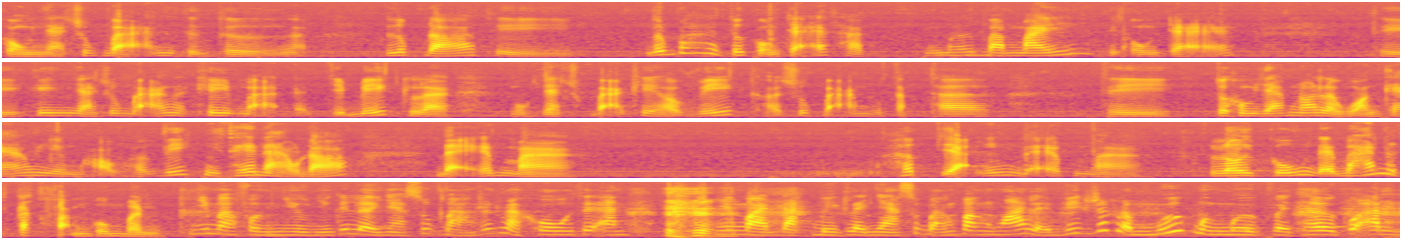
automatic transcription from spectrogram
còn nhà xuất bản thì thường thường á lúc đó thì lúc đó thì tôi còn trẻ thật mới ba mấy thì còn trẻ. Thì cái nhà xuất bản là khi mà chỉ biết là một nhà xuất bản khi họ viết họ xuất bản một tập thơ thì tôi không dám nói là quảng cáo nhưng mà họ phải viết như thế nào đó để mà hấp dẫn để mà lôi cuốn để bán được tác phẩm của mình. Nhưng mà phần nhiều những cái lời nhà xuất bản rất là khô thưa anh. Nhưng mà đặc biệt là nhà xuất bản văn hóa lại viết rất là mướt mừng mượt về thơ của anh.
